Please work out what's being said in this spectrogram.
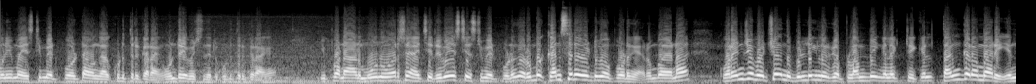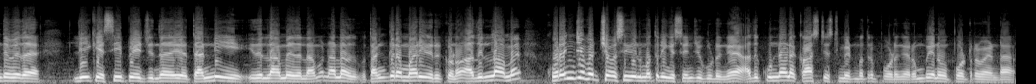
மூலியமாக எஸ்டிமேட் போட்டு அவங்க கொடுத்துருக்குறாங்க ஒன்றிய அமைச்சர் கொடுத்துருக்குறாங்க. இப்போ நான் மூணு வருஷம் ஆச்சு ரிவைஸ்ட் எஸ்டிமேட் போடுங்க. ரொம்ப கன்சர்வேட்டிவாக போடுங்க. ரொம்ப ஏன்னா குறைஞ்சபட்சம் அந்த பில்டிங்கில் இருக்கிற பிளம்பிங் எலக்ட்ரிக்கல் தங்குற மாதிரி எந்த வித லீக்கேஜ் சீப்பேஜ் இந்த தண்ணி இது இல்லாமல் இது இல்லாமல் நல்லா தங்குற மாதிரி இருக்கணும். அது இல்லாமல் குறைஞ்சபட்ச வசதிகள் மட்டும் நீங்கள் செஞ்சு கொடுங்க. அதுக்கு உண்டான காஸ்ட் எஸ்டிமேட் மட்டும் போடுங்க. ரொம்ப நம்ம போட்டுற வேண்டாம்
